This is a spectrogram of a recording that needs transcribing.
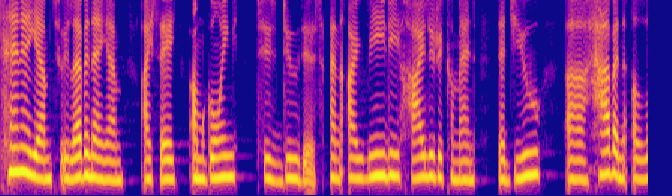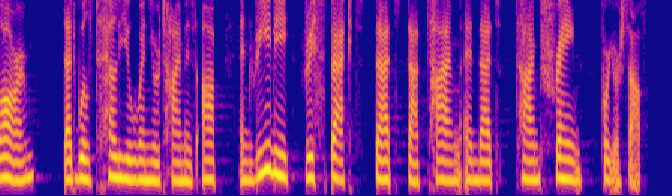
10 a.m. to 11 a.m., I say, I'm going to do this. And I really highly recommend that you uh, have an alarm that will tell you when your time is up and really respect that, that time and that time frame for yourself.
